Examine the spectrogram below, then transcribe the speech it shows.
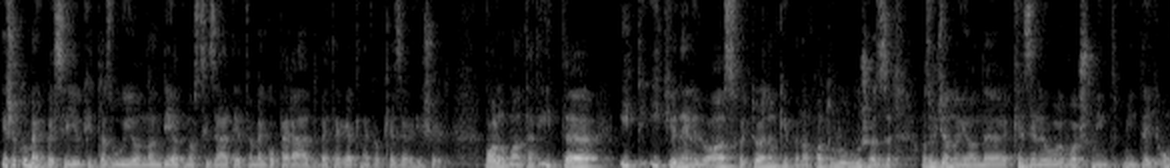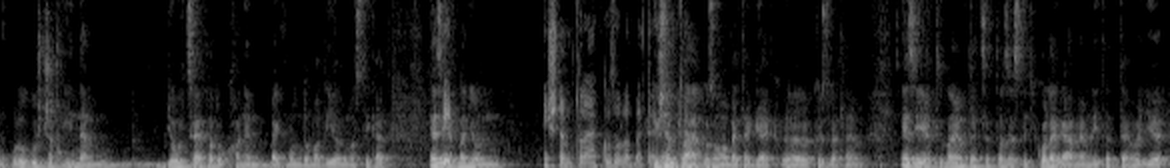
és akkor megbeszéljük itt az újonnan diagnosztizált, illetve megoperált betegeknek a kezelését. Valóban, tehát itt, itt, itt jön elő az, hogy tulajdonképpen a patológus az, az ugyanolyan kezelőorvos, mint, mint egy onkológus, csak én nem gyógyszert adok, hanem megmondom a diagnosztikát. Ezért é. nagyon és nem találkozol a betegekkel. És nem találkozom a betegek közvetlenül. Ezért nagyon tetszett az, ezt egy kollégám említette, hogy,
